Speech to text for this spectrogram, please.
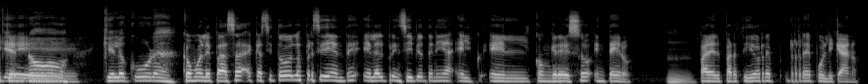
que, no, ¡Qué locura! Como le pasa a casi todos los presidentes, él al principio tenía el, Congreso entero mm. para el Partido Republicano.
